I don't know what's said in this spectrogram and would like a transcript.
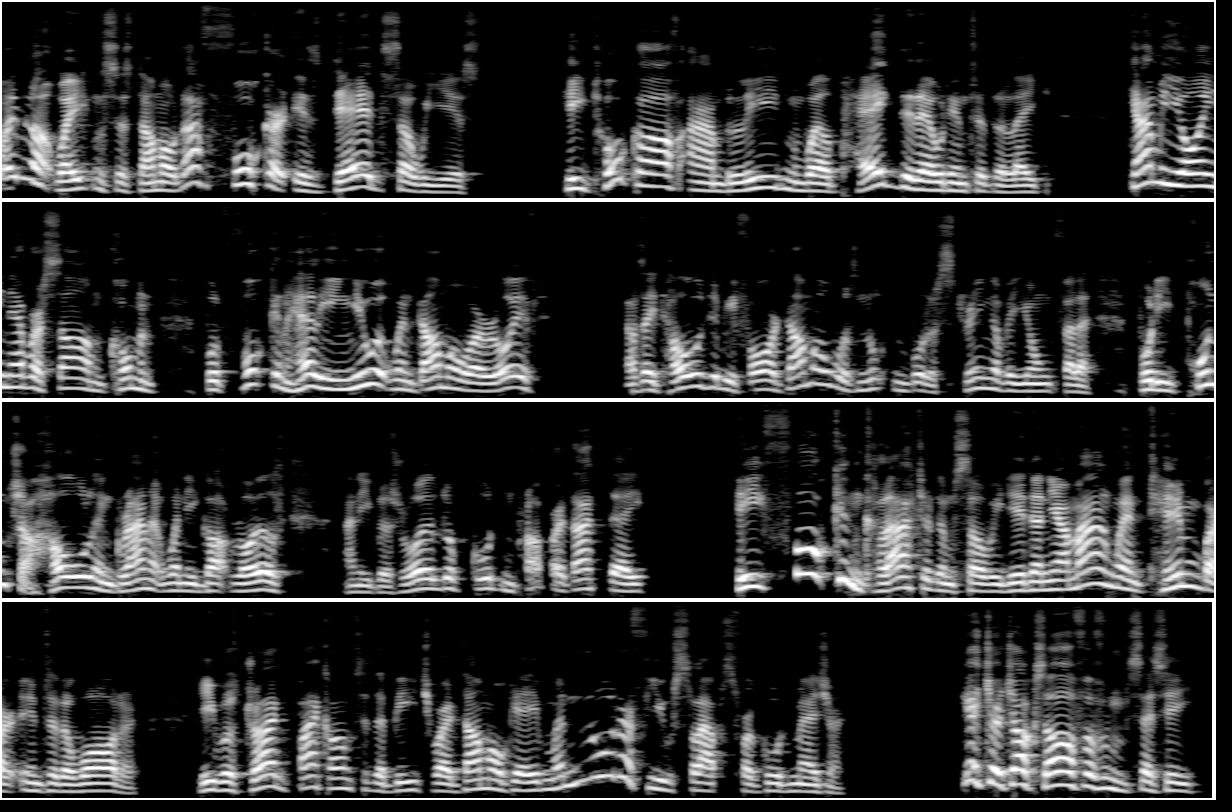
I'm not waiting, says Domo. That fucker is dead, so he is. He took off and bleeding well pegged it out into the lake. Gammy I never saw him coming, but fucking hell, he knew it when Domo arrived. As I told you before, Domo was nothing but a string of a young fella, but he'd punch a hole in granite when he got roiled, and he was roiled up good and proper that day. He fucking clattered him, so he did, and your man went timber into the water. He was dragged back onto the beach where Domo gave him another few slaps for good measure. Get your jocks off of him, says he.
